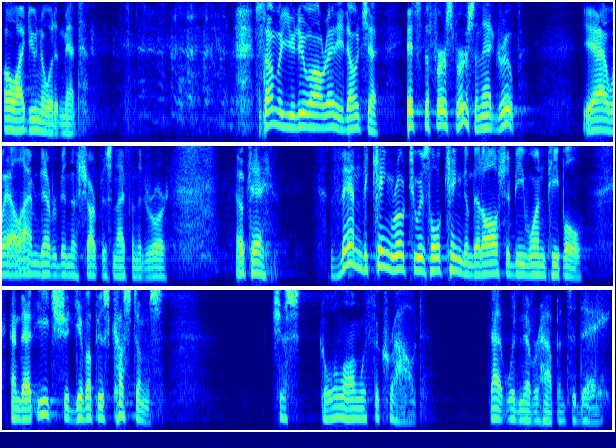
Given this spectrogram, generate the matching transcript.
Oh, I do know what it meant. Some of you knew already, don't you? It's the first verse in that group. Yeah, well, I've never been the sharpest knife in the drawer. Okay. Then the king wrote to his whole kingdom that all should be one people and that each should give up his customs. Just go along with the crowd. That would never happen today.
